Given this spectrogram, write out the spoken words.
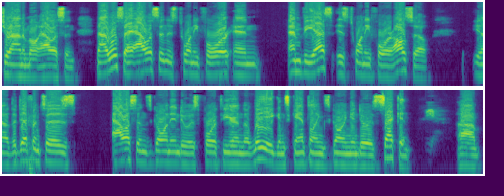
Geronimo Allison. Now I will say Allison is 24 and MVS is 24 also. You know, the difference is Allison's going into his fourth year in the league, and Scantling's going into his second. Yeah. Um,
